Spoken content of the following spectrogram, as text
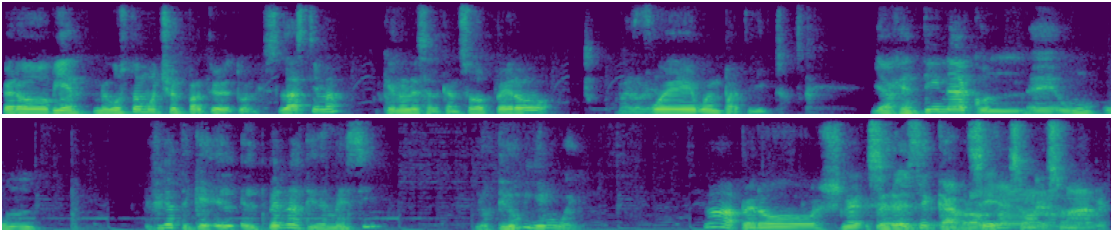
pero bien, me gustó mucho el partido de Túnez. Lástima que no les alcanzó, pero fue buen partidito. Y Argentina con eh, un, un- Fíjate que el, el penalti de Messi lo tiró bien, güey. No, pero Schne- Pero ese cabrón. Sí, no, es un, no es un- mames,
